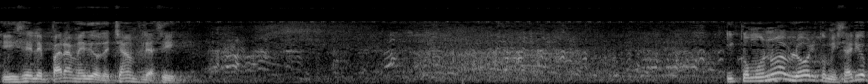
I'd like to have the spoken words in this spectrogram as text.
Y se le para medio de chanfle así. Y como no habló el comisario,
